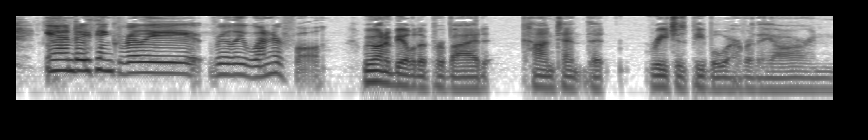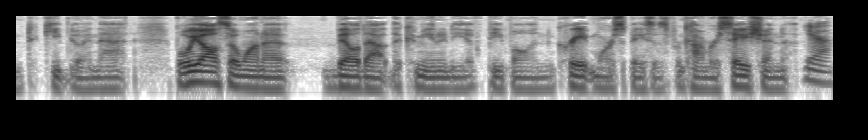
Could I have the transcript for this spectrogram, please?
and I think really, really wonderful. We want to be able to provide content that reaches people wherever they are and to keep doing that. But we also want to build out the community of people and create more spaces for conversation. Yeah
